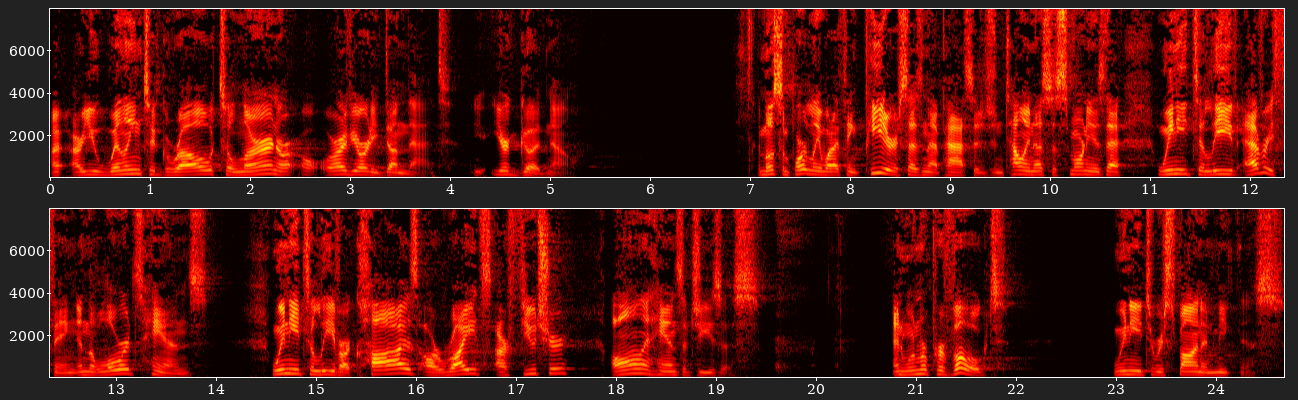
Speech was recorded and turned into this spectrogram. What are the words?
Are, you willing to grow, to learn, or, or have you already done that? You're good now. And most importantly, what I think Peter says in that passage and telling us this morning is that we need to leave everything in the Lord's hands. We need to leave our cause, our rights, our future, all in the hands of Jesus. And when we're provoked, we need to respond in meekness,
